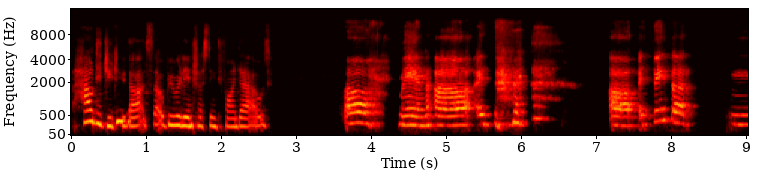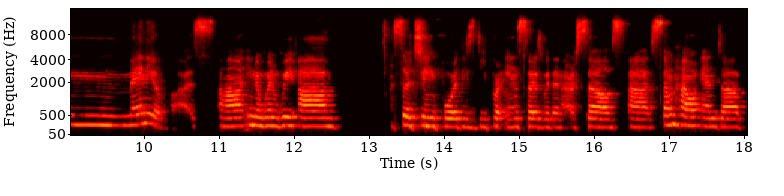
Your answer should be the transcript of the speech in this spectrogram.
How did you do that? So that would be really interesting to find out. Oh man, uh, I uh, I think that many of us, uh, you know, when we are searching for these deeper answers within ourselves, uh, somehow end up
